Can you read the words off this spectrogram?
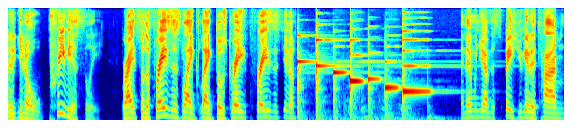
uh, you know, previously, right? So the phrases like like those great phrases, you know, and then when you have the space, you get a time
